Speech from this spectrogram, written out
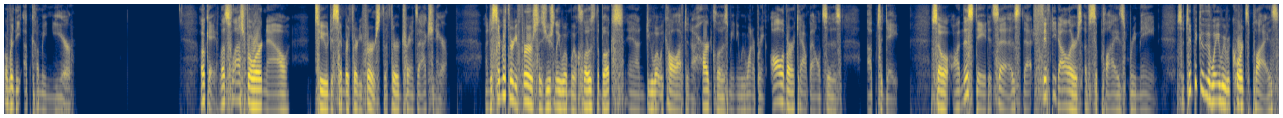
over the upcoming year. Okay, let's flash forward now to December 31st, the third transaction here. On December 31st is usually when we'll close the books and do what we call often a hard close, meaning we want to bring all of our account balances up to date. So on this date, it says that $50 of supplies remain. So typically the way we record supplies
